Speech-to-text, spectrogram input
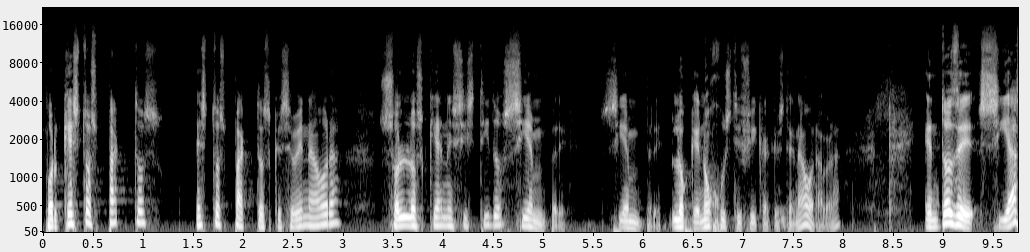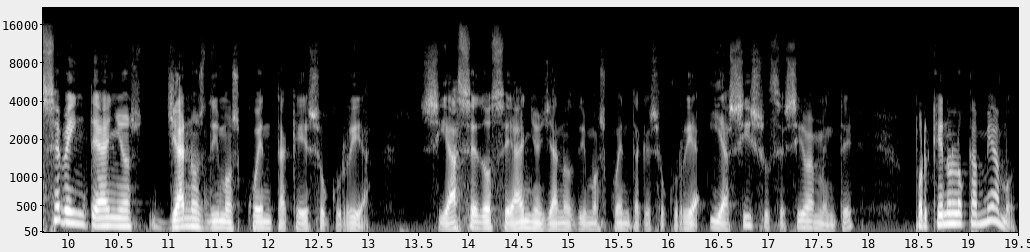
Porque estos pactos, estos pactos que se ven ahora, son los que han existido siempre, siempre. Lo que no justifica que estén ahora, ¿verdad? Entonces, si hace 20 años ya nos dimos cuenta que eso ocurría, si hace 12 años ya nos dimos cuenta que eso ocurría, y así sucesivamente, ¿por qué no lo cambiamos?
